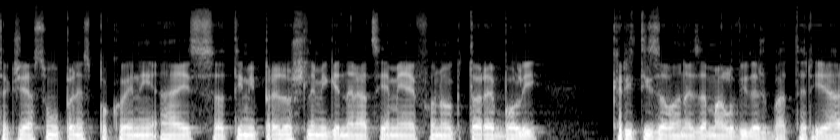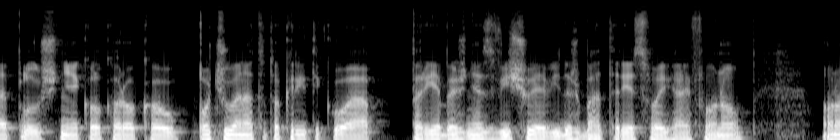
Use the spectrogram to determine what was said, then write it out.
Takže ja som úplne spokojný aj s tými predošlými generáciami iPhoneov, ktoré boli kritizované za malú výdrž batérie. Apple už niekoľko rokov počúva na túto kritiku a priebežne zvyšuje výdrž batérie svojich iPhoneov. Ono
